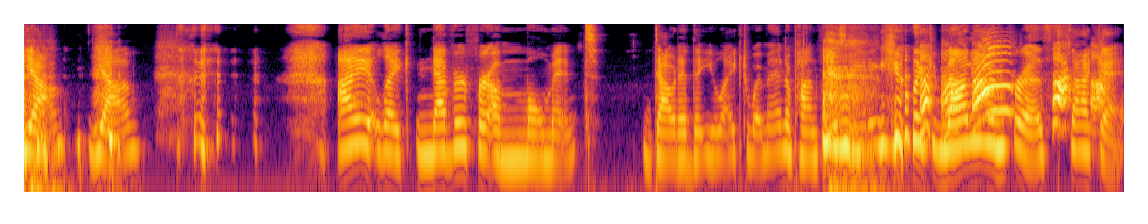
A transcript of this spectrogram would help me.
yeah yeah. I like never for a moment doubted that you liked women upon first meeting you like not even for a second.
